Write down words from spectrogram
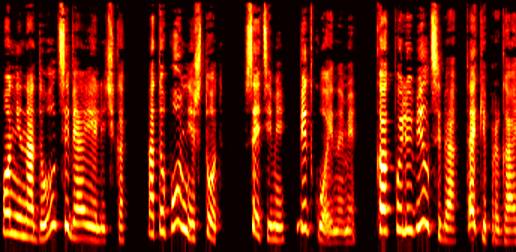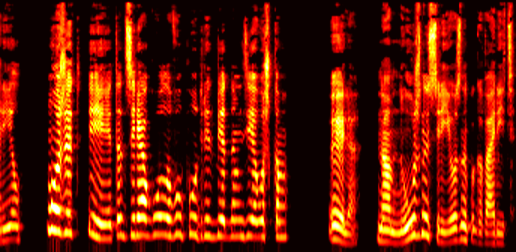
Он не надул тебя, Элечка? А то помнишь тот с этими биткоинами? Как полюбил тебя, так и прогорел. Может, и этот зря голову пудрит бедным девушкам. Эля, нам нужно серьезно поговорить.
